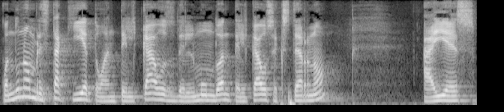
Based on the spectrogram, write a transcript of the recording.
Cuando un hombre está quieto ante el caos del mundo, ante el caos externo, ahí es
